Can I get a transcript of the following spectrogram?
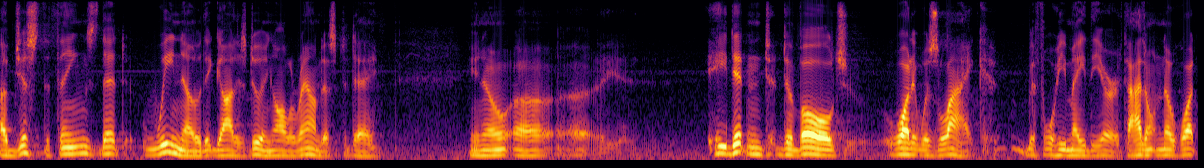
of just the things that we know that God is doing all around us today. You know, uh, uh, He didn't divulge what it was like before he made the earth. I don't know what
